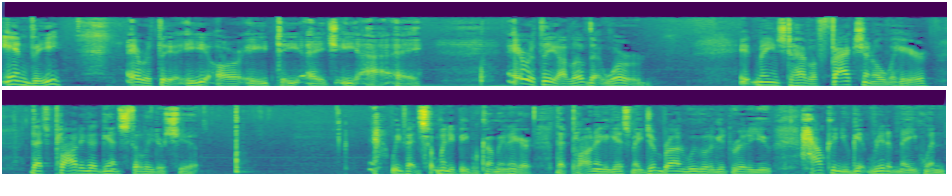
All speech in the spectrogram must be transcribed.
Envy, Eretheia, E-R-E-T-H-E-I-A. Eretheia, I love that word. It means to have a faction over here that's plotting against the leadership. We've had so many people come in here that plotting against me. Jim Brown, we're going to get rid of you. How can you get rid of me when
